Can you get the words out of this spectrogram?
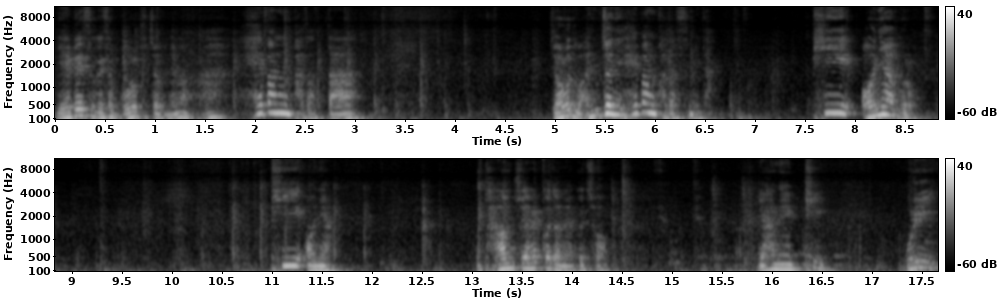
예배 속에서 뭘 붙잡냐면 아 해방 받았다. 여러분 완전히 해방 받았습니다. 피 언약으로 피 언약 다음 주에 할 거잖아요, 그렇죠? 양의 피 우리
